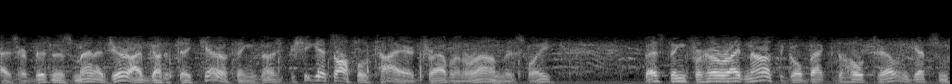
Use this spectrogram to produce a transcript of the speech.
as her business manager, I've got to take care of things. Now, she gets awful tired traveling around this way. Best thing for her right now is to go back to the hotel and get some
